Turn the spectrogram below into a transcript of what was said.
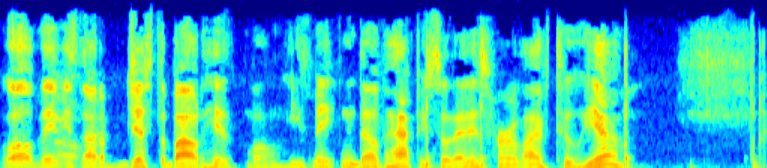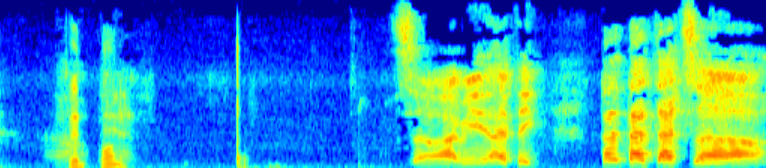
well, maybe it's not just about his. Well, he's making Dove happy, so that is her life too. Yeah. Good oh, point. man. So I mean, I think that that that's uh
